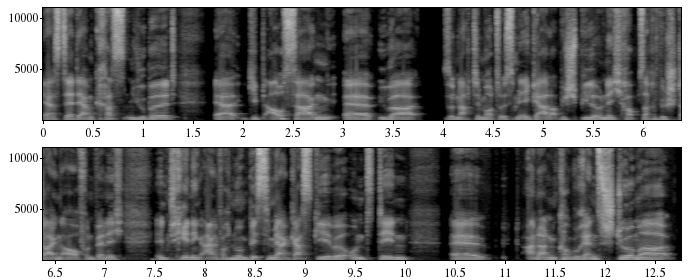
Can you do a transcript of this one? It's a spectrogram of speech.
Er ist der, der am krassesten jubelt. Er gibt Aussagen äh, über so nach dem Motto, ist mir egal, ob ich spiele oder nicht, Hauptsache wir steigen auf. Und wenn ich im Training einfach nur ein bisschen mehr Gas gebe und den äh, anderen Konkurrenzstürmer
